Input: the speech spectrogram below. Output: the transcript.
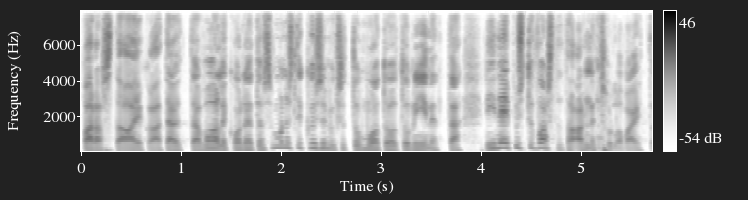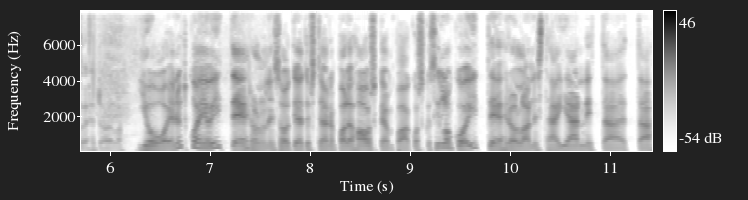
parasta aikaa täyttää vaalikoneita, jos monesti kysymykset on muotoiltu niin, että niihin ei pysty vastata annetuilla vaihtoehdoilla. Joo, ja nyt kun ei ole itse ehdolla, niin se on tietysti aina paljon hauskempaa, koska silloin kun on itse ehdolla, niin sitä jännittää, että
